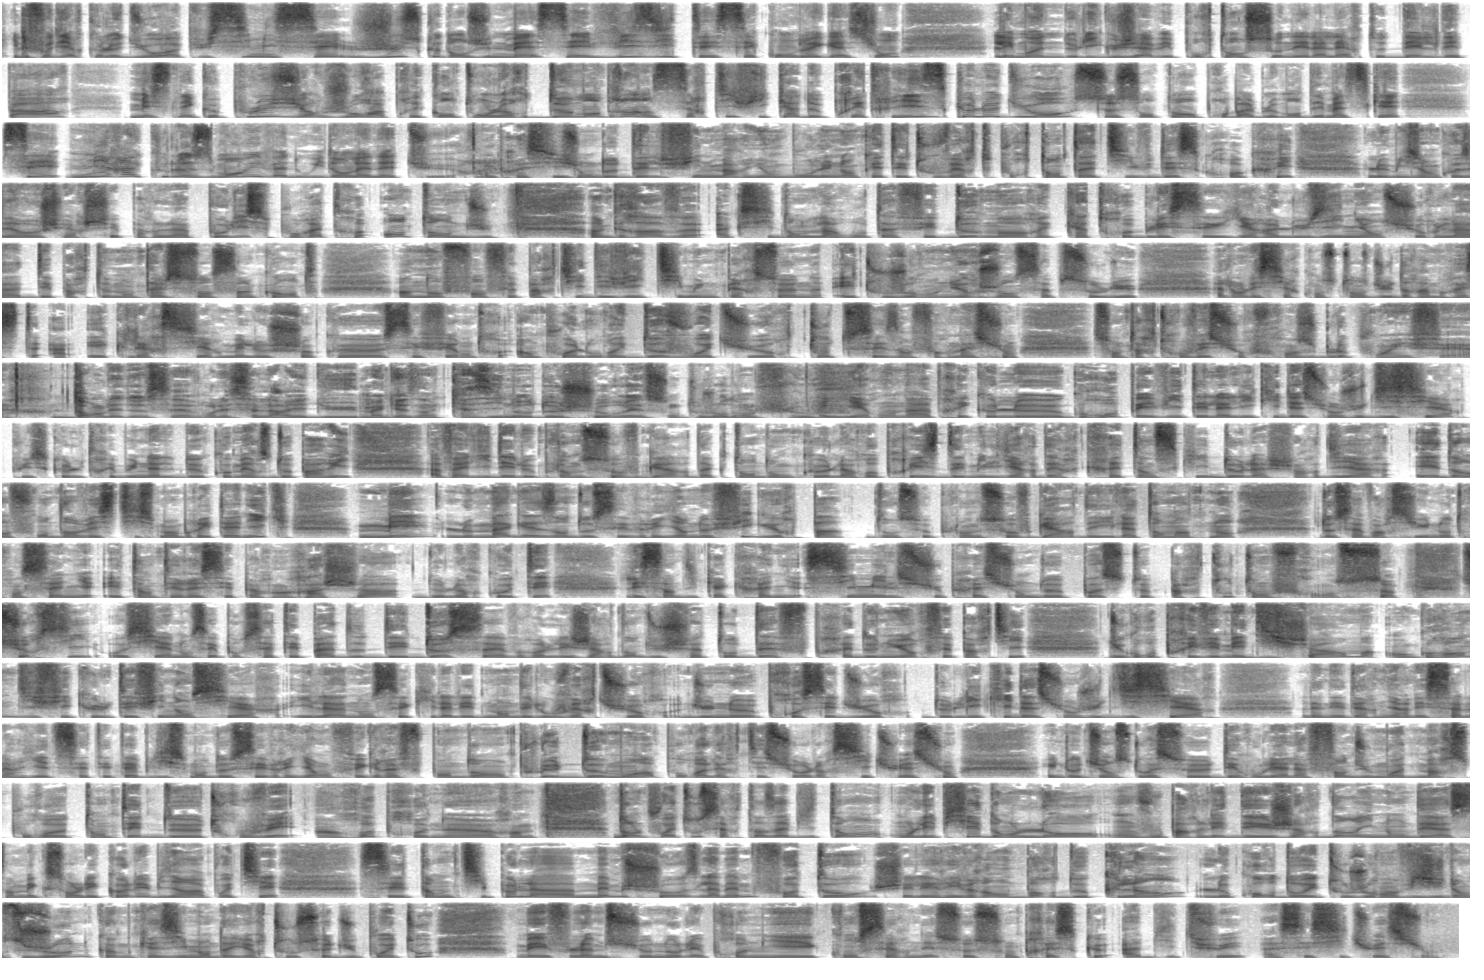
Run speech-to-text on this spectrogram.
Il faut dire que le duo a pu s'immiscer jusque dans une messe et visiter ses congrégations. Les moines de Ligugé avaient pourtant sonné l'alerte dès le départ, mais ce n'est que plusieurs jours après, quand on leur demandera un certificat de prêtrise, que le duo, se sentant probablement démasqué, s'est miraculeusement évanoui dans la nature. Une précision de Delphine Marion Boule, une enquête est ouverte pour tentative d'escroquerie. Le mis en cause est recherché par la police pour être entendu. Un grave accident de la route a fait deux morts et quatre blessés blessé hier à Lusignan sur la départementale 150. Un enfant fait partie des victimes. Une personne est toujours en urgence absolue. Alors les circonstances du drame restent à éclaircir, mais le choc euh, s'est fait entre un poids lourd et deux voitures. Toutes ces informations sont à retrouver sur francebleu.fr. Dans les Deux-Sèvres, les salariés du magasin Casino de Choré sont toujours dans le flou. Hier, on a appris que le groupe évitait la liquidation judiciaire puisque le tribunal de commerce de Paris a validé le plan de sauvegarde, actant donc la reprise des milliardaires Kretinsky de la Chardière et d'un fonds d'investissement britannique. Mais le magasin de Sévrien ne figure pas dans ce plan de sauvegarde et il attend maintenant de savoir si une autre enseigne est intéressée par un rachat. De leur côté, les syndicats craignent 6000 suppressions de postes partout en France. Sursis aussi annoncé pour cette EHPAD des Deux-Sèvres. Les jardins du château d'Ef près de Niort fait partie du groupe privé Medicharm. En grande difficulté financière, il a annoncé qu'il allait demander l'ouverture d'une procédure de liquidation judiciaire. L'année dernière, les salariés de cet établissement de Sévrier ont fait grève pendant plus de deux mois pour alerter sur leur situation. Une audience doit se dérouler à la fin du mois de mars pour euh, tenter de trouver un repreneur. Dans le Poitou, certains habitants ont les pieds dans l'eau. On vous parlait des jardins inondés à Saint-Mexan-l'École. Eh bien, à Poitiers, c'est un petit peu la même chose, la même photo chez les riverains en bord de Clin. Le cours d'eau est toujours en vigilance jaune, comme quasiment d'ailleurs tous ceux du Poitou. Mais Flamsionneau, les premiers concernés, se sont presque habitués à ces situations.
